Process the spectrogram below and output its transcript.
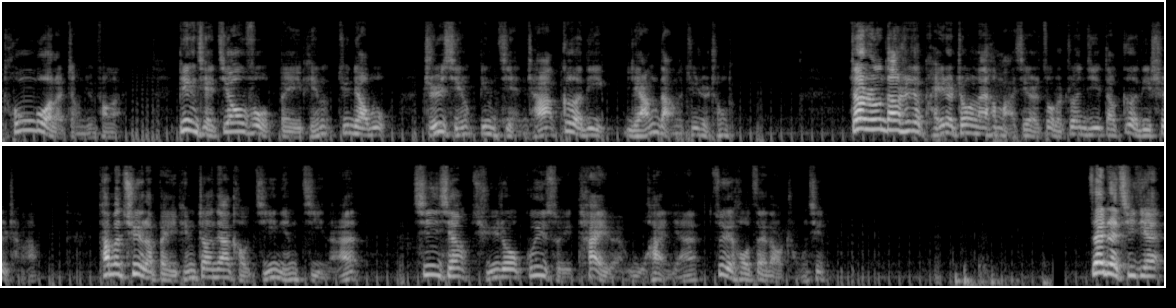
通过了整军方案。并且交付北平军调部执行并检查各地两党的军事冲突。张治中当时就陪着周恩来和马歇尔坐了专机到各地视察，他们去了北平、张家口、吉宁、济南、新乡、徐州、归绥、太原、武汉、延安，最后再到重庆。在这期间，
